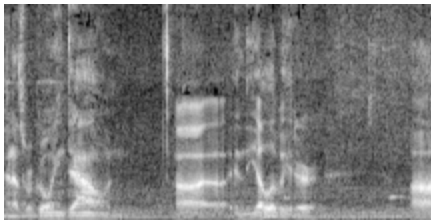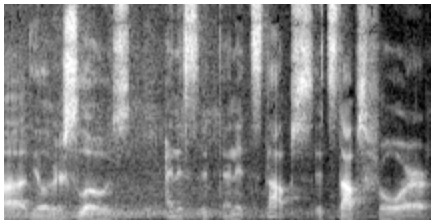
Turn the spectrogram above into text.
And as we're going down uh, in the elevator, uh, the elevator slows and it's it, and it stops. It stops for.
